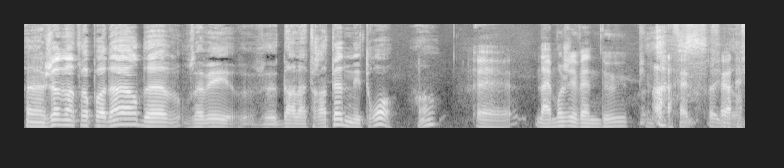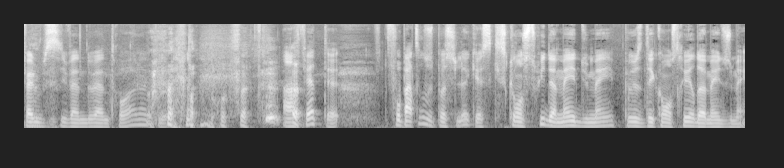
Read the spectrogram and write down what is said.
un jeune entrepreneur de, vous avez, euh, dans la trentaine, les trois, hein? Euh, ben moi, j'ai 22, puis ah, Raphaël, aussi 22, 23. en fait, faut partir du postulat que ce qui se construit de main d'humain peut se déconstruire de main d'humain.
